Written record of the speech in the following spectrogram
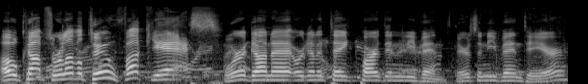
Oh, cops, we're level two. Fuck yes. We're gonna, we're gonna take part in an event. There's an event here.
